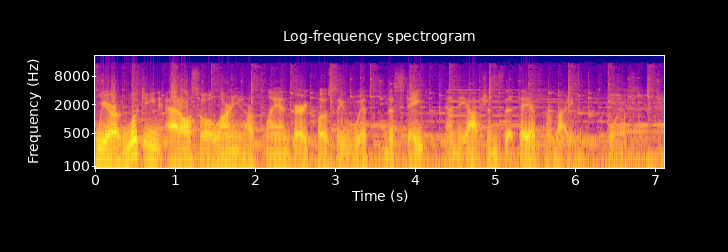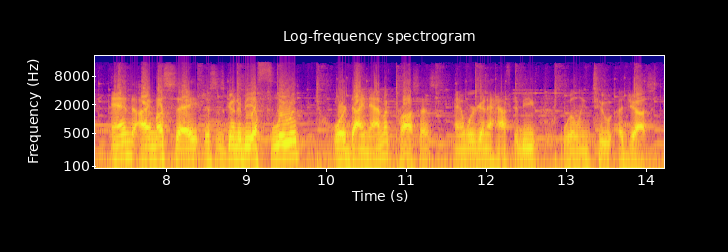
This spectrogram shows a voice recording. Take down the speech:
We are looking at also aligning our plan very closely with the state and the options that they are providing for us. And I must say, this is going to be a fluid or dynamic process, and we're going to have to be willing to adjust.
